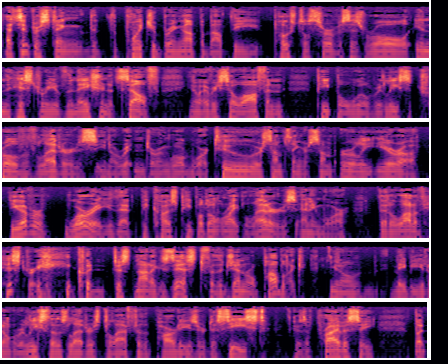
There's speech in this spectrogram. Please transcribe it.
That's interesting that the point you bring up about the Postal Service's role in the history of the nation itself. You know, every so often people will release a trove of letters, you know, written during World War II or something or some early era. Do you ever worry that because people don't write letters anymore, that a lot of history could just not exist for the general public? You know, maybe you don't release those letters till after the parties are deceased because of privacy, but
